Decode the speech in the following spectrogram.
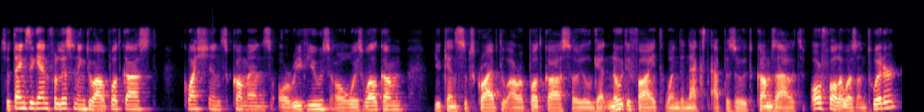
So, thanks again for listening to our podcast. Questions, comments, or reviews are always welcome you can subscribe to our podcast so you'll get notified when the next episode comes out or follow us on Twitter.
